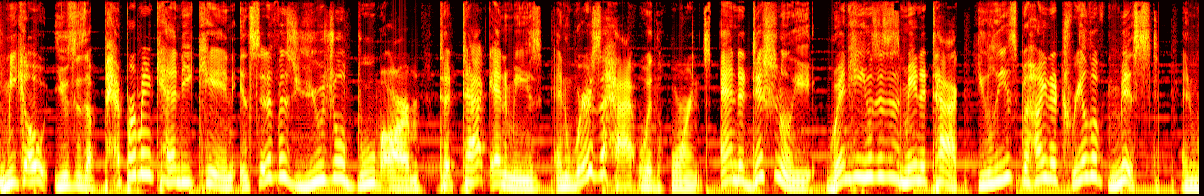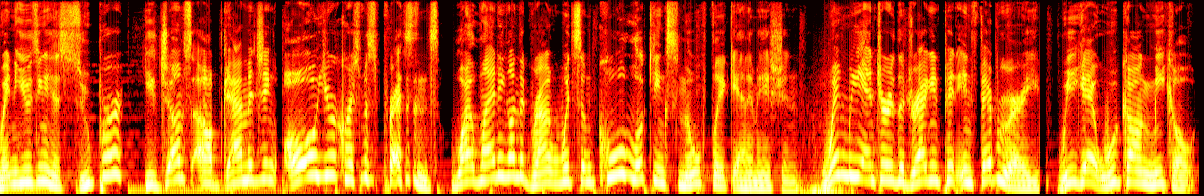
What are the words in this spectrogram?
Mico uses a peppermint candy cane instead of his usual boom arm to attack enemies and wears a hat with horns. And additionally, when he uses his main attack, he leaves behind a trail of mist and when using his super, he jumps up damaging all your Christmas presents while landing on the ground with some cool looking snowflake animation. When we enter the Dragon Pit in February, we get Wukong Mico,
